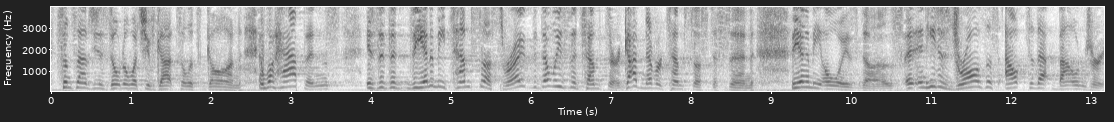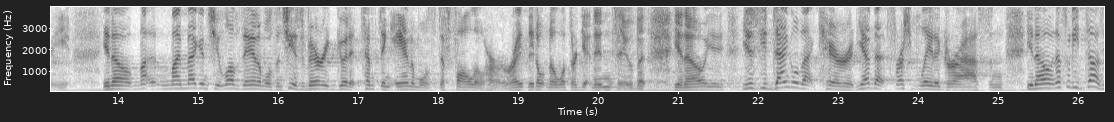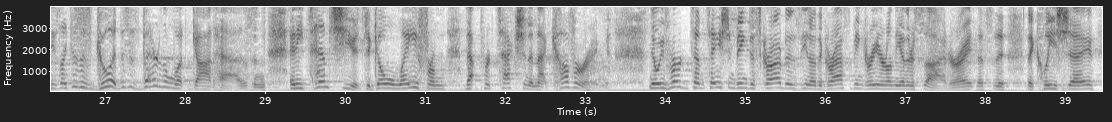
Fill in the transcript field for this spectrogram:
Sometimes you just don't know what you've got till it's gone. And what happens is that the, the enemy tempts us, right? The devil is the tempter. God never tempts us to sin. The enemy always does. And, and he just draws us out to that boundary. You know, my, my Megan, she loves animals, and she is very good at tempting animals to follow her, right? They don't know what they're getting into, but, you know, you, you just, you dangle that carrot, you have that fresh blade of grass, and, you know, that's what he does. He's like, this is good. This is better than what God has. And, and he tempts you to go away from that protection and that covering. You know, we've heard temptation being described as, you know, the grass being greener on the other side, right? That's the, the cliche.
